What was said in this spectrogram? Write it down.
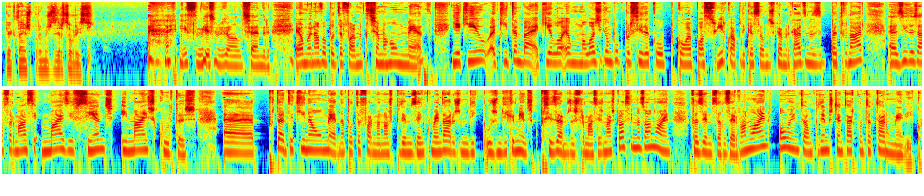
O que é que tens para nos dizer sobre isso? Isso mesmo, João Alexandre. É uma nova plataforma que se chama HomeMed e aqui, aqui também aqui é uma lógica um pouco parecida com, com a Posso Ir, com a aplicação dos supermercados, mas para tornar as idas à farmácia mais eficientes e mais curtas. Uh, Portanto, aqui na OMED, na plataforma, nós podemos encomendar os, medic os, medicamentos que precisamos nas farmácias mais próximas online. Fazemos a reserva online ou então podemos tentar contactar um médico.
